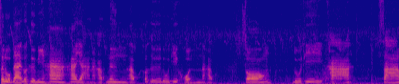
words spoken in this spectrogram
สรุปได้ก็คือมีห้าห้าอย่างนะครับหนึ่งครับก็คือดูที่ขนนะครับสองดูที่ขาสาม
